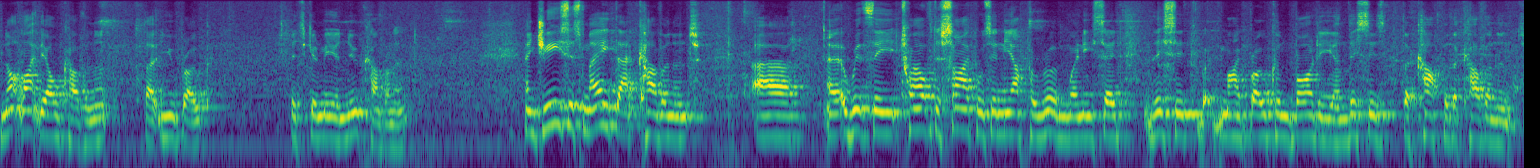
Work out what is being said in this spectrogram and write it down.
Not like the old covenant that you broke. It's going to be a new covenant. And Jesus made that covenant uh, uh, with the 12 disciples in the upper room when he said, This is my broken body and this is the cup of the covenant.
